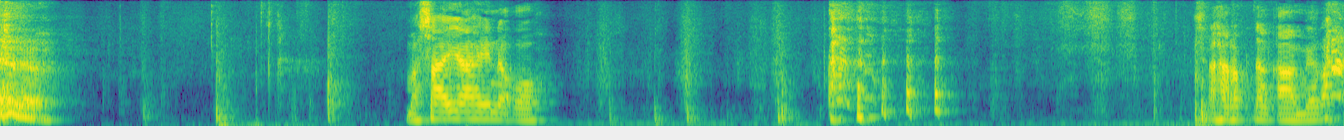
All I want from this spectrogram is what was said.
Masayahin ako. Sa harap ng camera.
